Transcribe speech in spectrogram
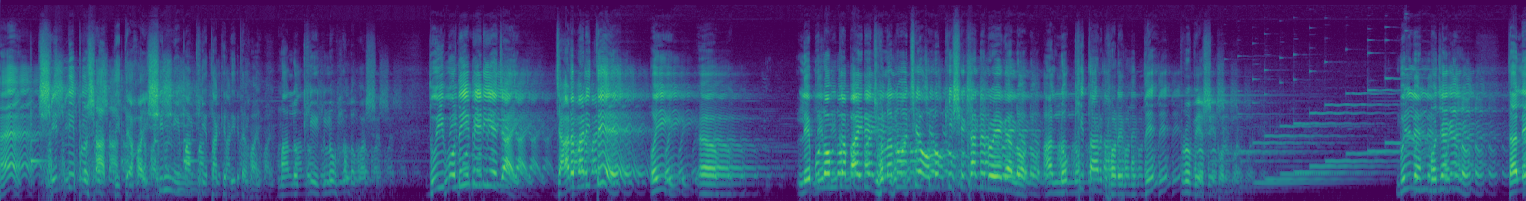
হ্যাঁ সিন্নি প্রসাদ দিতে হয়। সিন্নি মাখিয়ে তাকে দিতে হয়। মা লক্ষ্মী এগুলো ভালোবাসে। দুই বোনেই বেরিয়ে যায়। যার বাড়িতে ওই লেবু লঙ্কা বাইরে ঝোলানো আছে অলক্ষী সেখানে রয়ে গেল। আর লক্ষ্মী তার ঘরের মধ্যে প্রবেশ করল। বুঝলেন? বোঝা গেল? তাহলে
